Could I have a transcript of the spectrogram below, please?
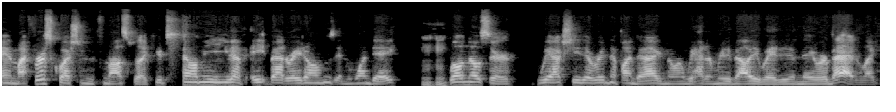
And my first question from ops was like, "You're telling me you have eight bad radomes in one day?" Mhm. Well, no, sir. We actually they're written up on diagonal, and we had them reevaluated, and they were bad. Like,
